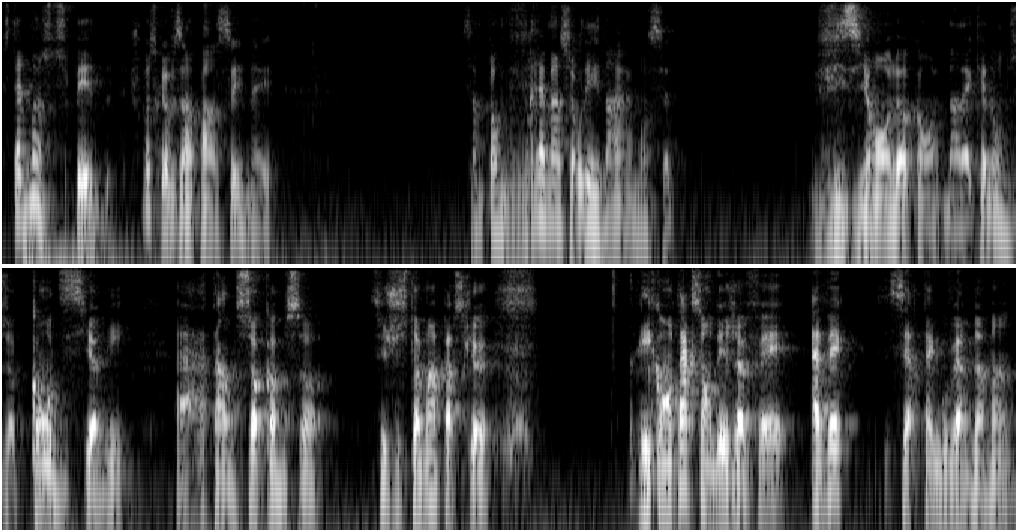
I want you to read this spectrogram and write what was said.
C'est tellement stupide. Je sais pas ce que vous en pensez, mais ça me tombe vraiment sur les nerfs, moi, cette vision-là dans laquelle on nous a conditionnés à attendre ça comme ça. C'est justement parce que les contacts sont déjà faits avec certains gouvernements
